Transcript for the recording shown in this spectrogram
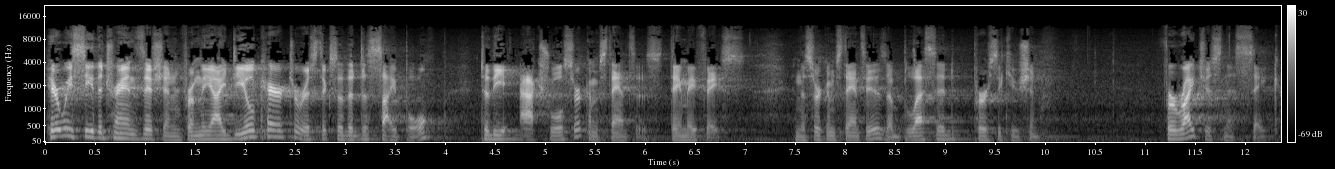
Here we see the transition from the ideal characteristics of the disciple to the actual circumstances they may face. And the circumstance is a blessed persecution for righteousness' sake.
